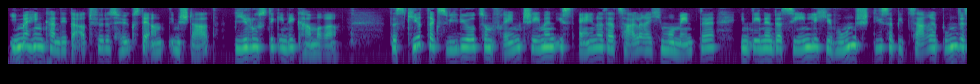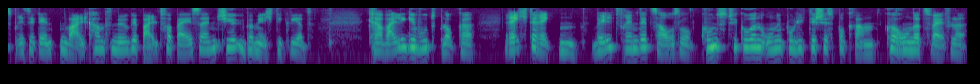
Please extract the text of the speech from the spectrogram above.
immerhin Kandidat für das höchste Amt im Staat, bierlustig in die Kamera. Das Kirtagsvideo zum Fremdschämen ist einer der zahlreichen Momente, in denen der sehnliche Wunsch, dieser bizarre Bundespräsidentenwahlkampf möge bald vorbei sein, schier übermächtig wird. Krawallige Wutblocker, Rechte Recken, weltfremde Zausel, Kunstfiguren ohne politisches Programm, Corona-Zweifler,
